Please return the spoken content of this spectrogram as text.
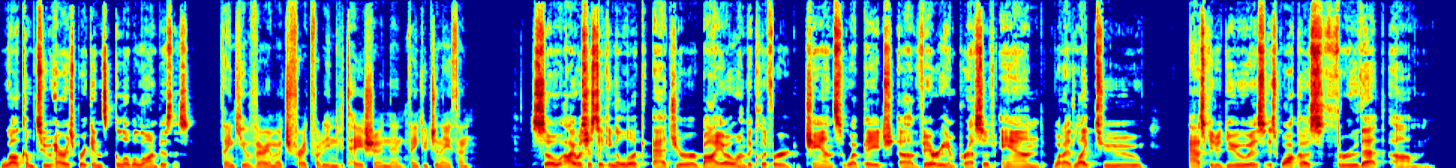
welcome to Harris Bricken's Global Law and Business. Thank you very much, Fred, for the invitation, and thank you, Jonathan. So, I was just taking a look at your bio on the Clifford Chance webpage. Uh, very impressive. And what I'd like to ask you to do is, is walk us through that. Um,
